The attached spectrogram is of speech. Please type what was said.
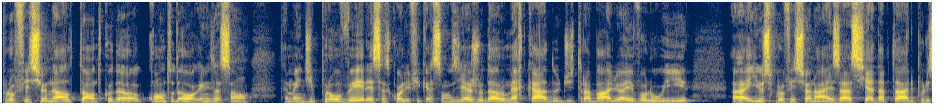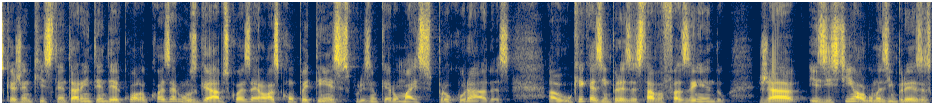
profissional, tanto da, quanto da organização, também de prover essas qualificações e ajudar o mercado de trabalho a evoluir uh, e os profissionais a se adaptarem. Por isso que a gente quis tentar entender qual, quais eram os gaps, quais eram as competências, por exemplo, que eram mais procuradas. Uh, o que, que as empresas estavam fazendo? Já existiam algumas empresas,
